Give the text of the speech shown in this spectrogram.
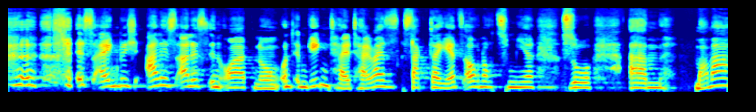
ist eigentlich alles, alles in Ordnung. Und im Gegenteil, teilweise sagt er jetzt auch noch zu mir so, ähm, Mama,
